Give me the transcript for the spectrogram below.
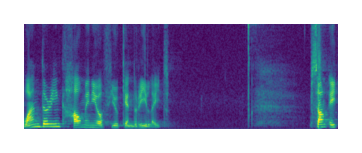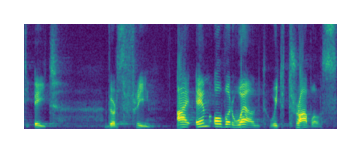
wondering how many of you can relate. Psalm 88 verse 3 I am overwhelmed with troubles,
